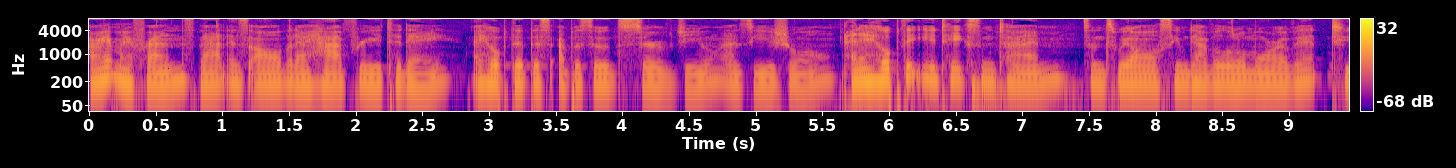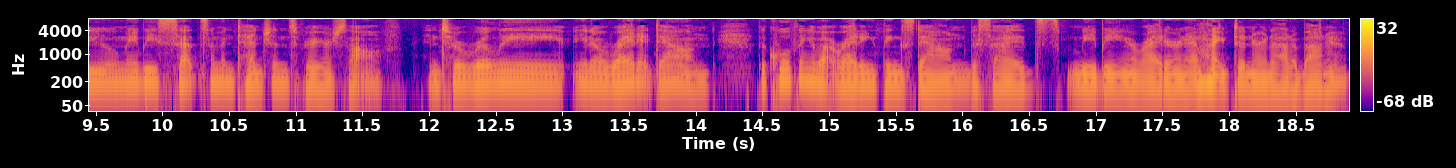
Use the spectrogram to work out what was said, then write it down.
All right, my friends, that is all that I have for you today. I hope that this episode served you as usual. And I hope that you take some time, since we all seem to have a little more of it, to maybe set some intentions for yourself and to really, you know, write it down. The cool thing about writing things down, besides me being a writer and I like to nerd out about it,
